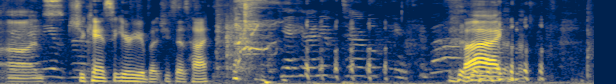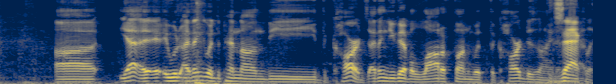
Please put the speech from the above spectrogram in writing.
uh and s- She can't see, hear you, but she says hi. I Can't hear any of the terrible things. Goodbye. Bye. uh yeah it, it would i think it would depend on the the cards i think you could have a lot of fun with the card design. Exactly.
